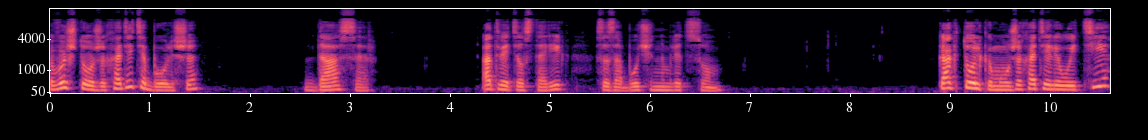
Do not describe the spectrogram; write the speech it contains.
«Вы что же, хотите больше?» «Да, сэр», — ответил старик, — с озабоченным лицом. Как только мы уже хотели уйти,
